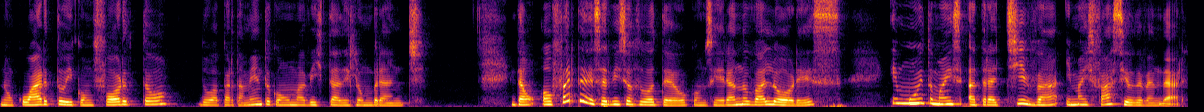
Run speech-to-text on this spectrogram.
no quarto e conforto do apartamento com uma vista deslumbrante. Então, a oferta de serviços do hotel, considerando valores, é muito mais atrativa e mais fácil de vender,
